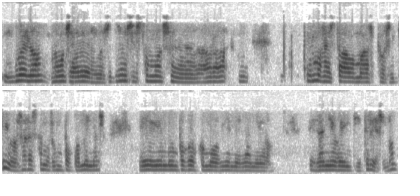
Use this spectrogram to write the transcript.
Bueno, vamos a ver, nosotros estamos eh, ahora, hemos estado más positivos, ahora estamos un poco menos, eh, viendo un poco cómo viene el año el año 23, ¿no?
